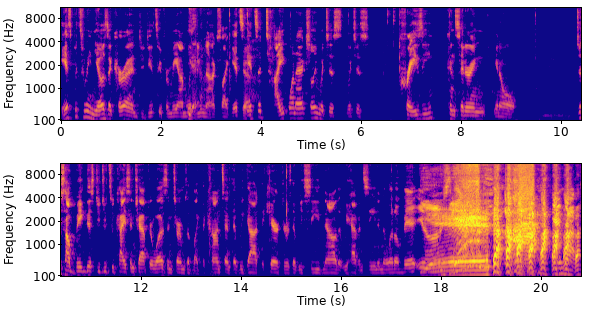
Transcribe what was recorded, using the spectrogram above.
it's between Yozakura and Jujutsu for me. I'm with Yeah. you, Knox. Like, it's Yeah. it's a tight one actually, which is which is crazy considering you know just how big this Jujutsu Kaisen chapter was in terms of like the content that we got, the characters that we see now that we haven't seen in a little bit. You know, what I'm saying? and, uh,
